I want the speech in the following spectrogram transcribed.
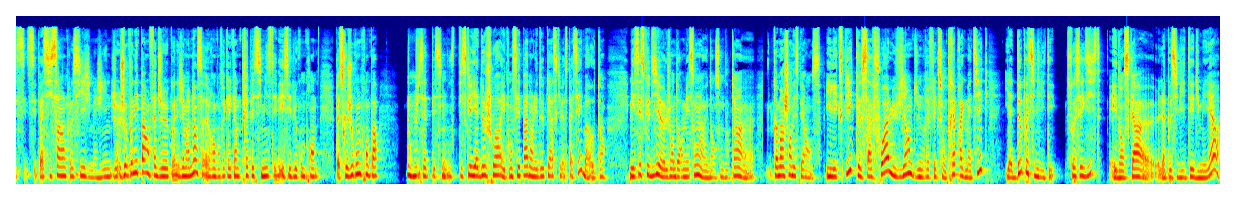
c'est pas si simple aussi, j'imagine. Je, je connais pas en fait. Je connais. J'aimerais bien rencontrer quelqu'un de très pessimiste et essayer de le comprendre parce que je comprends pas qu'on mhm. puisse être pessimiste. Puisqu'il y a deux choix et qu'on sait pas dans les deux cas ce qui va se passer, bah autant. Mais c'est ce que dit euh, Jean Dormesson euh, dans son bouquin euh, Comme un champ d'espérance. Il explique que sa foi lui vient d'une réflexion très pragmatique. Il y a deux possibilités. Soit ça existe, et dans ce cas, la possibilité du meilleur,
